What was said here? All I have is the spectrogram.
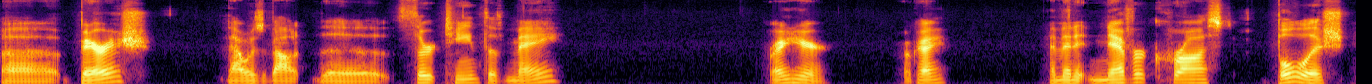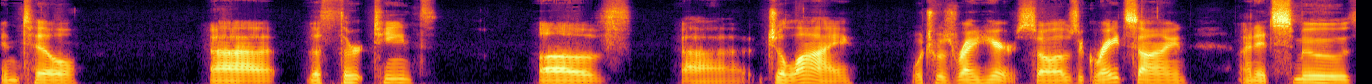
uh, bearish? That was about the 13th of May. Right here, okay? And then it never crossed bullish until uh, the 13th of uh, July, which was right here. So it was a great sign, and it's smooth.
